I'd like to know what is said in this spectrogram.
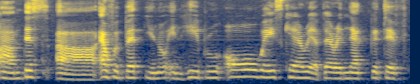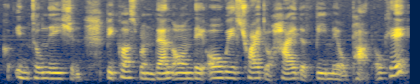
um, this uh, alphabet, you know, in Hebrew always carry a very negative intonation because from then on, they always try to hide the female part, okay?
